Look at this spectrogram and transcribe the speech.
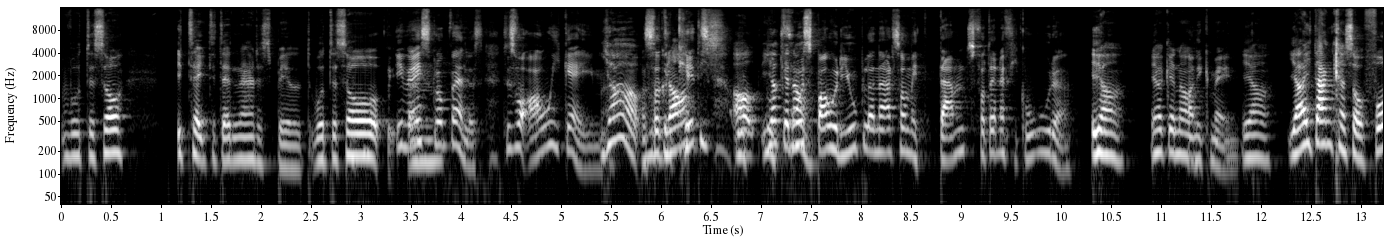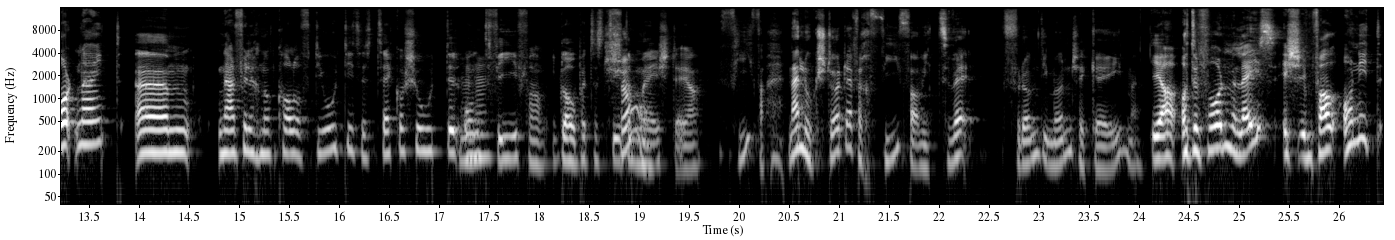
wo du so... Ich zeig dir dann ein Bild, wo du so... Ich weiss, ähm, glaub welches. Das, wo alle gamen. Ja, Also die gratis- Kids all- ja, und genau. Fußballer jubeln dann so mit Dance von diesen Figuren. Ja, ja, genau. Habe ich gemeint. Ja. ja, ich denke so, Fortnite, ähm, dann vielleicht noch Call of Duty, das ist Eco-Shooter Mhm. und FIFA. Ich glaube, das Schon? am meisten, ja. FIFA. Nein, schau, stört einfach FIFA, wie zwei fremde Menschen gamen. Ja, oder Formel 1 ist im Fall auch nicht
